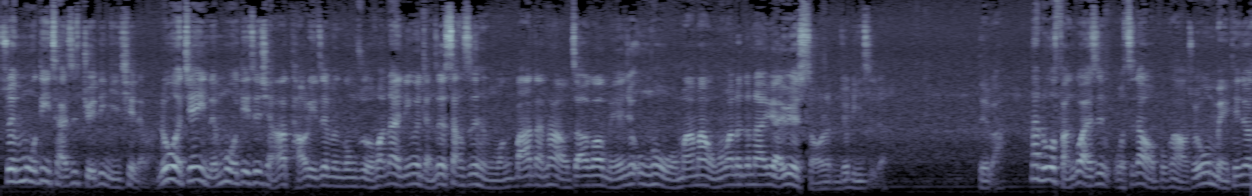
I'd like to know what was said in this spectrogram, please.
所以目的才是决定一切的嘛。如果今天你的目的是想要逃离这份工作的话，那一定会讲这个上司很王八蛋，他好糟糕，每天就问候我妈妈，我妈妈都跟他越来越熟了，你就离职了，对吧？那如果反过来是，我知道我不够好，所以我每天就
